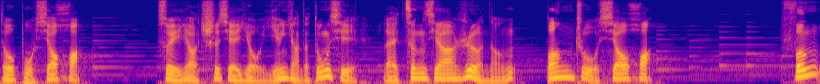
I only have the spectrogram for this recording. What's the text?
都不消化，所以要吃些有营养的东西来增加热能，帮助消化。风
